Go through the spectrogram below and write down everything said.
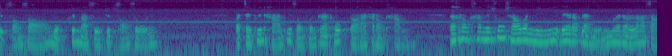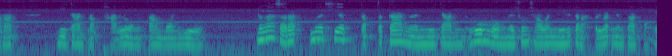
103.22 บวกขึ้นมา 0.20 ปัจจัยพื้นฐานที่ส่งผลกระทบต่อราคาทองคำ ราคาทองคำในช่วงเช้าวันนี้ได้รับแรงหนุนเมื่อดอลลาร์สหรัฐ มีการปรับฐานลงตามบอลยูดอลลาร์สหรัฐเมื่อเทียบกับตะก้าเงินมีการร่วงลงในช่วงเช้าวันนี้ในตลาดปริวัติเงินตราของเอ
